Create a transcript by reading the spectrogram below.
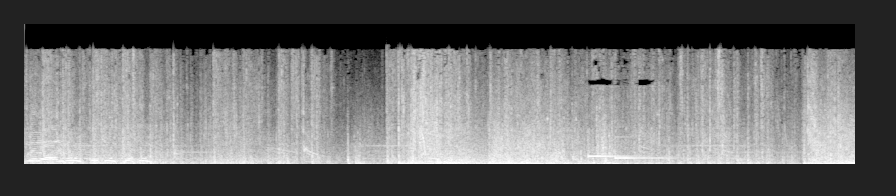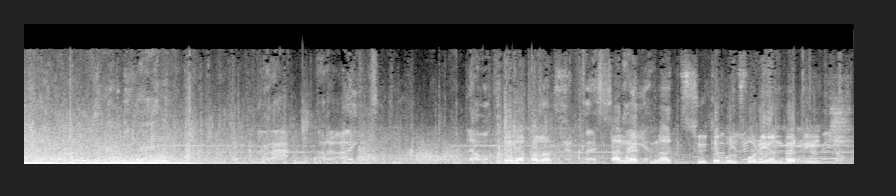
يا لهوي هموت هموت هموت كده خلاص. قال لك not suitable for younger age.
